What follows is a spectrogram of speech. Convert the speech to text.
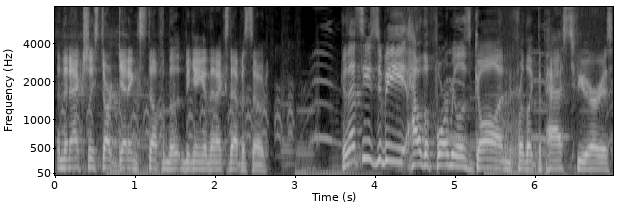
and then actually start getting stuff in the beginning of the next episode. Because that seems to be how the formula's gone for, like, the past few areas.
